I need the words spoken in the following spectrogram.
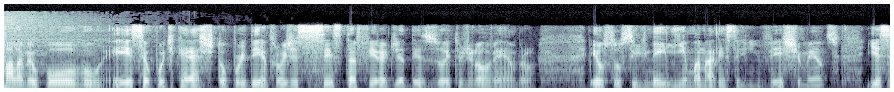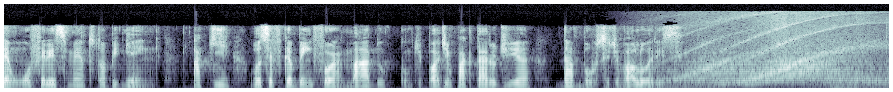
Fala meu povo, esse é o podcast Estou por Dentro, hoje é sexta-feira, dia 18 de novembro. Eu sou Sidney Lima, analista de investimentos, e esse é um oferecimento Top Game. Aqui você fica bem informado com o que pode impactar o dia da Bolsa de Valores.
